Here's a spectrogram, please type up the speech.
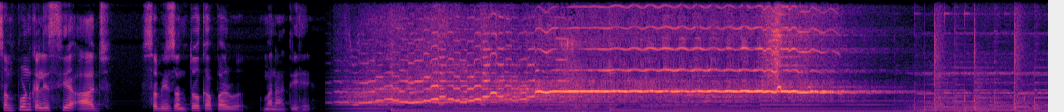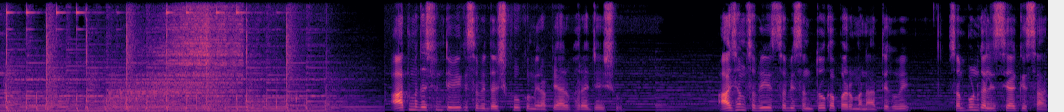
संपूर्ण कलिसिया आज सभी संतों का पर्व मनाती है। आत्मदर्शन टीवी के सभी दर्शकों को मेरा प्यार भरा जय जयशु आज हम सभी सभी संतों का पर्व मनाते हुए संपूर्ण कलिसिया के साथ,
